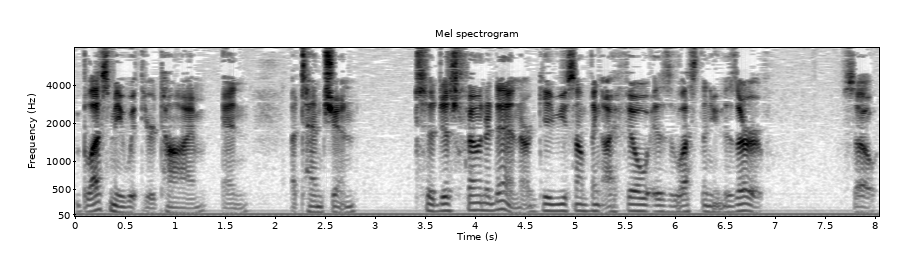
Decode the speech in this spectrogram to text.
bless me with your time and attention to just phone it in or give you something I feel is less than you deserve. So,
